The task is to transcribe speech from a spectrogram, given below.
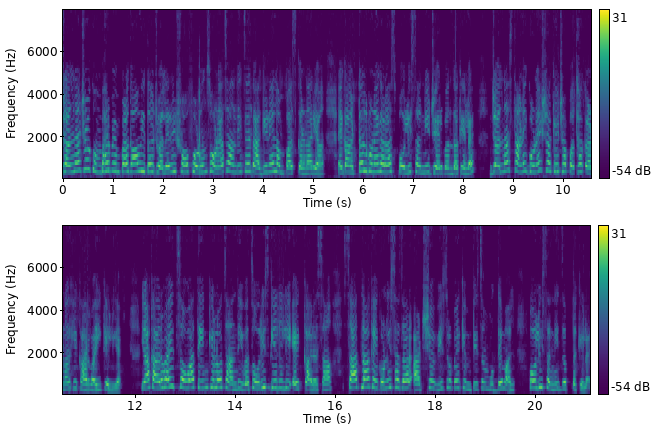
जालन्याच्या कुंभार पिंपळगाव इथं ज्वेलरी शॉप फोडून सोन्या चांदीचे दागिने लंपास करणाऱ्या एका अट्टल गुन्हेगारास पोलिसांनी जेरबंद केलाय. जालना स्थानिक गुन्हे शाखेच्या पथकानं ही कारवाई केली आहे. या कारवाईत सव्वा तीन किलो चांदी व चोरीस गेलेली एक कार असा सात लाख एकोणीस हजार आठशे वीस रुपये किमतीचा मुद्देमाल पोलिसांनी जप्त केलाय.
